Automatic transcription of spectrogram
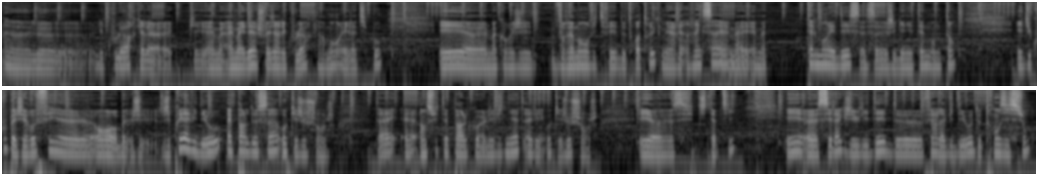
les couleurs qu'elle a, elle m'a aidé à choisir les couleurs clairement et la typo. Et euh, elle m'a corrigé vraiment vite fait de trois trucs, mais rien, que ça, elle m'a tellement aidé, j'ai gagné tellement de temps. Et du coup, bah, j'ai refait. Euh, bah, j'ai pris la vidéo, elle parle de ça, ok, je change. ensuite, elle parle quoi? Les vignettes, allez, ok, je change. Et c'est petit à petit. Et c'est là que j'ai eu l'idée de faire la vidéo de transition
